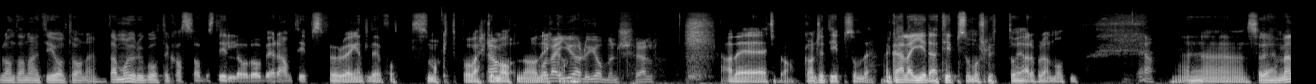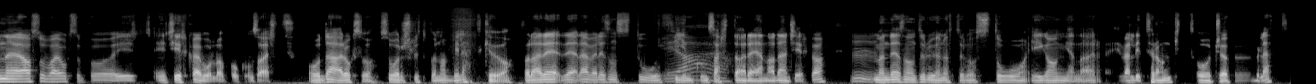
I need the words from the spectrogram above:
blant annet i Tyholtårnet. Der må jo du gå til kassa og bestille, og da ber de om tips før du egentlig har fått smakt på verken Ja, maten og og der gjør du jobben sjøl. Ja, det er ikke bra. Kanskje tips om det. Jeg kan heller gi deg tips om å slutte å gjøre det på den måten. Ja. Uh, så det. Men eh, altså var jeg også på, i, i kirka i Volda på konsert, og der også så var det slutt på denne billettkøa. For der er, det, det er veldig sånn stor, fin Ja, konsertarena, den kirka. Mm. Men det er sånn at du er nødt til å stå i gangen der, veldig trangt, og kjøpe billett.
